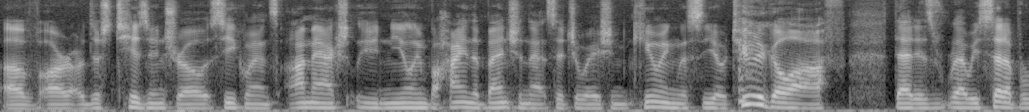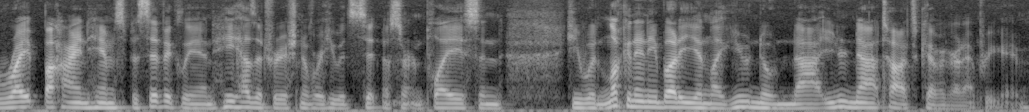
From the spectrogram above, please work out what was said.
of our just his intro sequence, I'm actually kneeling behind the bench in that situation, cueing the CO2 to go off. That is that we set up right behind him specifically, and he has a tradition of where he would sit in a certain place and he wouldn't look at anybody and like you know not you do not talk to Kevin Garnett pregame.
